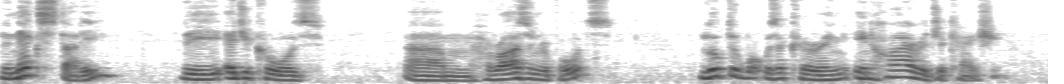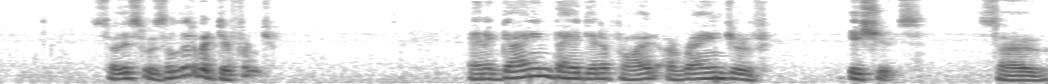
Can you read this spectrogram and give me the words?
The next study, the EDUCAUSE um, Horizon reports, looked at what was occurring in higher education. So this was a little bit different. And again, they identified a range of issues. So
